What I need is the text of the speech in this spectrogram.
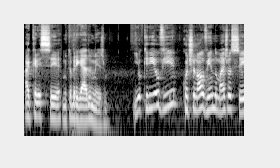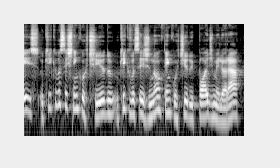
a crescer. Muito obrigado mesmo. E eu queria ouvir, continuar ouvindo mais vocês. O que, que vocês têm curtido, o que, que vocês não têm curtido e pode melhorar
